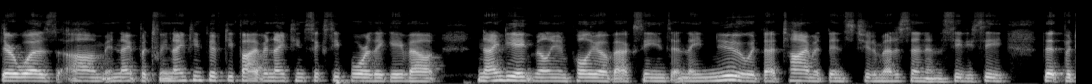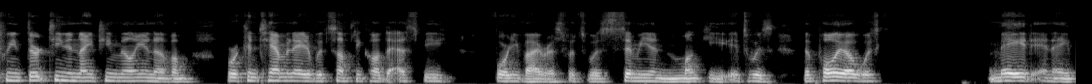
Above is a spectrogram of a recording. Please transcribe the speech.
There was um, in night between 1955 and 1964, they gave out 98 million polio vaccines, and they knew at that time at the Institute of Medicine and the CDC that between 13 and 19 million of them were contaminated with something called the SV 40 virus, which was simian monkey. It was the polio was made in a,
